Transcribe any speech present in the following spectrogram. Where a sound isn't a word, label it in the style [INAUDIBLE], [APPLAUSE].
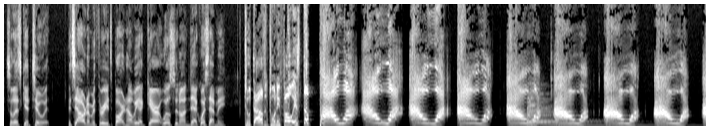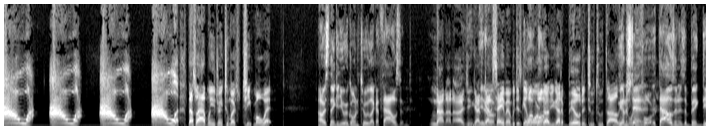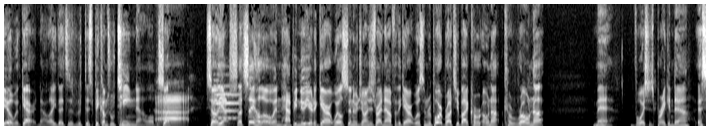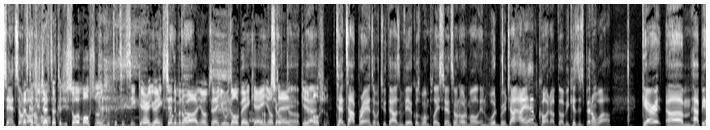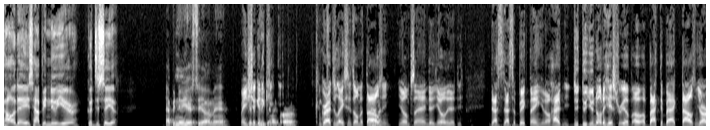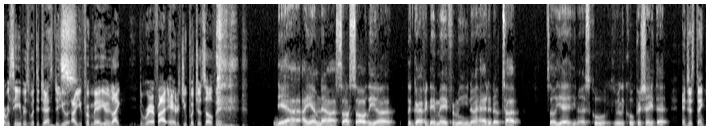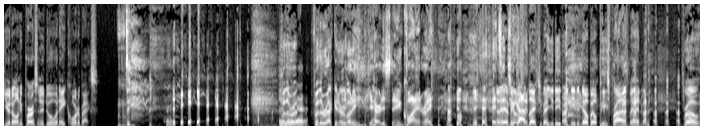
So let's get to it. It's hour number three. It's Bart and Hahn. We got Garrett Wilson on deck. What's that mean? 2024 is the power hour, hour, hour, hour, hour, hour, hour, hour, hour, hour, hour. That's what happens when you drink too much cheap Moet. I was thinking you were going to like a thousand. No, no, no. You got You to save, man. We just get one- warmed one- up. You got to build into 2024. We understand. A thousand is a big deal with Garrett now. Like that's, this becomes routine now all of a sudden. Ah, So yes, let's say hello and happy New Year to Garrett Wilson, who joins us right now for the Garrett Wilson Report, brought to you by Corona. Corona, man, voice is breaking down. Uh, Sansone That's because you Automall- just that's because you so emotional to, to, to see Gary. You ain't [LAUGHS] seen him in a while. You know what I'm saying? You was on vacay. [LAUGHS] You know what I'm saying? up. Get Yes. emotional. Ten top brands, over two thousand vehicles, one place. Sansone Automall in Woodbridge. I, I am caught up though because it's been a while. Garrett, um, happy holidays, happy New Year. Good to see you. Happy New Year's to y'all, man. Man, you Good should get a be key- back on. Congratulations on the thousand. You know what I'm saying? That, you know that, that's that's a big thing. You know, Had, do, do you know the history of of back to back thousand yard receivers with the Jets? Do you are you familiar like the rarefied air that you put yourself in? [LAUGHS] Yeah, I am now. I saw I saw the uh the graphic they made for me. You know, I had it up top. So yeah, you know, it's cool. It's really cool. Appreciate that. and just think, you're the only person to do it with eight quarterbacks. [LAUGHS] [LAUGHS] [LAUGHS] For the, re- for the record, everybody, [LAUGHS] Garrett is staying quiet right [LAUGHS] now. It's I mean, God bless you, man. You need you need a Nobel Peace Prize, man, bro.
